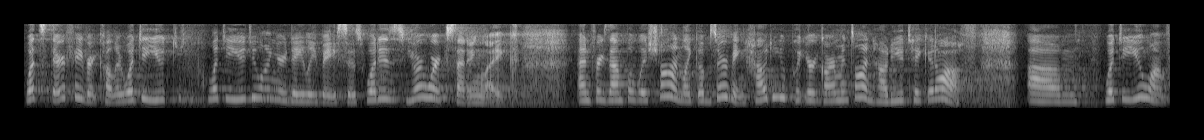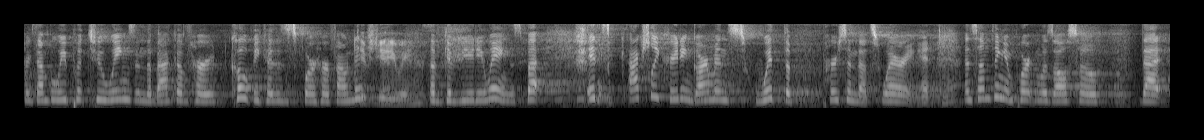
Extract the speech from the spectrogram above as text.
what's their favorite color? What do you what do you do on your daily basis? What is your work setting like? And for example, with Xian, like observing, how do you put your garment on? How do you take it off? Um, what do you want? For example, we put two wings in the back of her coat because it's for her foundation. Give beauty wings. Of Give Beauty Wings. But it's actually creating garments with the person that's wearing it. And something important was also that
